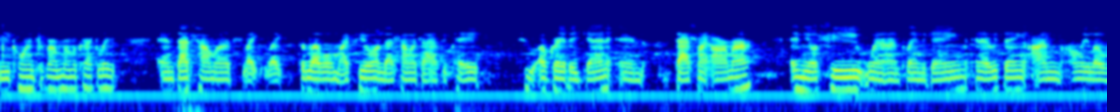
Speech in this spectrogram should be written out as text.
Z coins if I remember correctly, and that's how much like like the level of my fuel and that's how much I have to pay to upgrade again and that's my armor. And you'll see when I'm playing the game and everything I'm only level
